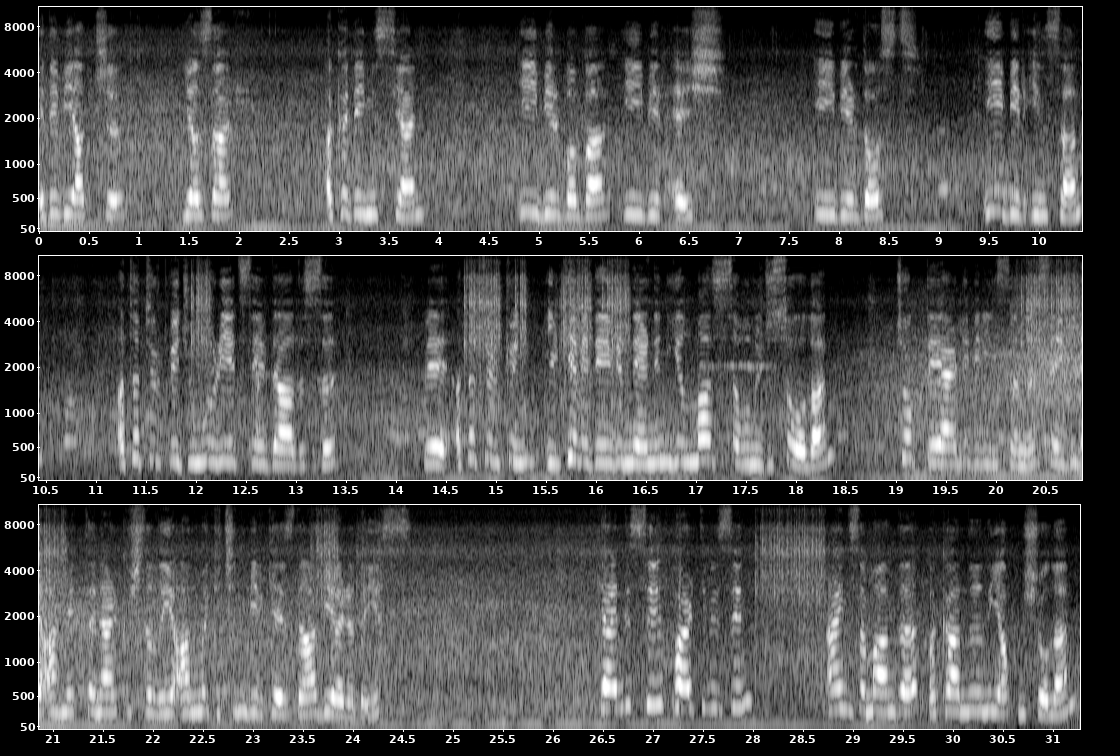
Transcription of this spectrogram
edebiyatçı, yazar, akademisyen, iyi bir baba, iyi bir eş, iyi bir dost, iyi bir insan, Atatürk ve Cumhuriyet sevdalısı ve Atatürk'ün ilke ve devrimlerinin yılmaz savunucusu olan çok değerli bir insanı, sevgili Ahmet Taner Kışlalı'yı anmak için bir kez daha bir aradayız. Kendisi partimizin aynı zamanda bakanlığını yapmış olan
